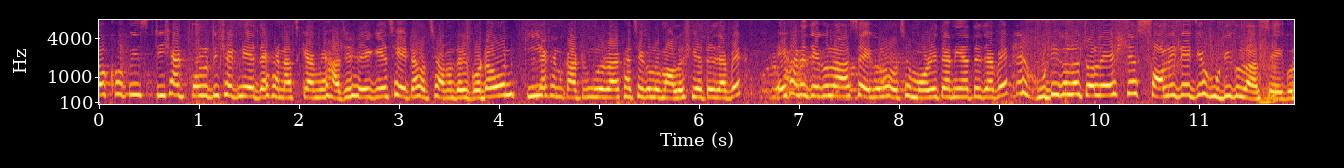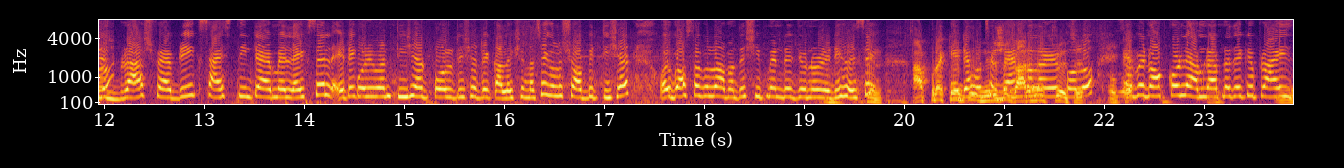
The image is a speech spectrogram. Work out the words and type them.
লক্ষ piece T shirt polo T shirt নিয়ে দেখেন আজকে আমি হাজির হয়ে গিয়েছি। এটা হচ্ছে আমাদের গোডাউন। কি দেখেন কার্টুনগুলো রাখা আছে এগুলো মালয়েশিয়াতে যাবে। এখানে যেগুলো আছে এগুলো হচ্ছে মরিতানিয়াতে যাবে। হুডিগুলো চলে এসছে সলিডের যে হুডিগুলো আছে এগুলো ব্রাশ ফ্যাব্রিক সাইজ তিনটা এম এল এক্সেল এটা পরিমাণ টি শার্ট পোলো টি শার্টের কালেকশন আছে এগুলো সবই টি শার্ট ওই বস্তাগুলো আমাদের শিপমেন্টের জন্য রেডি হয়েছে। এটা হচ্ছে গার্মেন্টস কালারের পোলো এভাবে নক করলে আমরা আপনাদেরকে প্রাইস.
